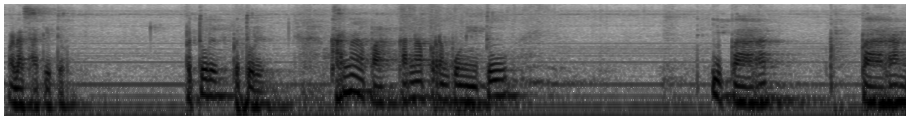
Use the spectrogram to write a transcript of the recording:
pada saat itu. Betul, betul. Karena apa? Karena perempuan itu ibarat barang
